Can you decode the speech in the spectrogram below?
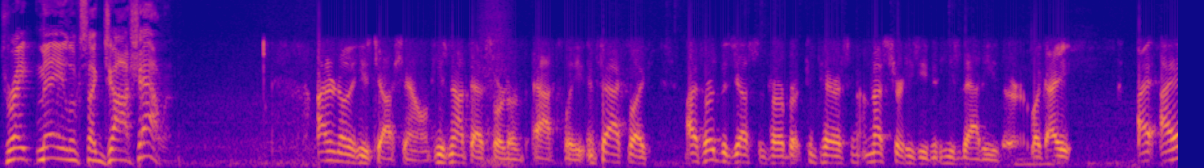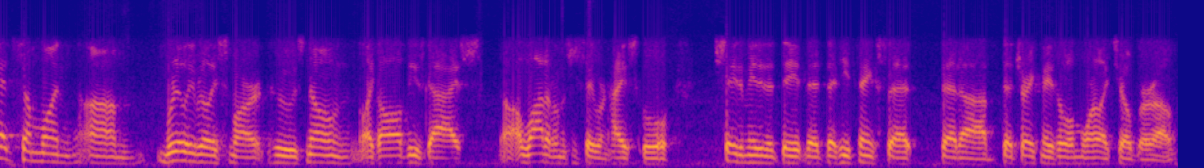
Drake Maye looks like Josh Allen. I don't know that he's Josh Allen. He's not that sort of athlete. In fact, like I've heard the Justin Herbert comparison. I'm not sure he's even he's that either. Like I, I, I had someone um, really really smart who's known like all these guys, a lot of them since they were in high school, say to me that they that, that he thinks that that uh, that Drake Maye is a little more like Joe Burrow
